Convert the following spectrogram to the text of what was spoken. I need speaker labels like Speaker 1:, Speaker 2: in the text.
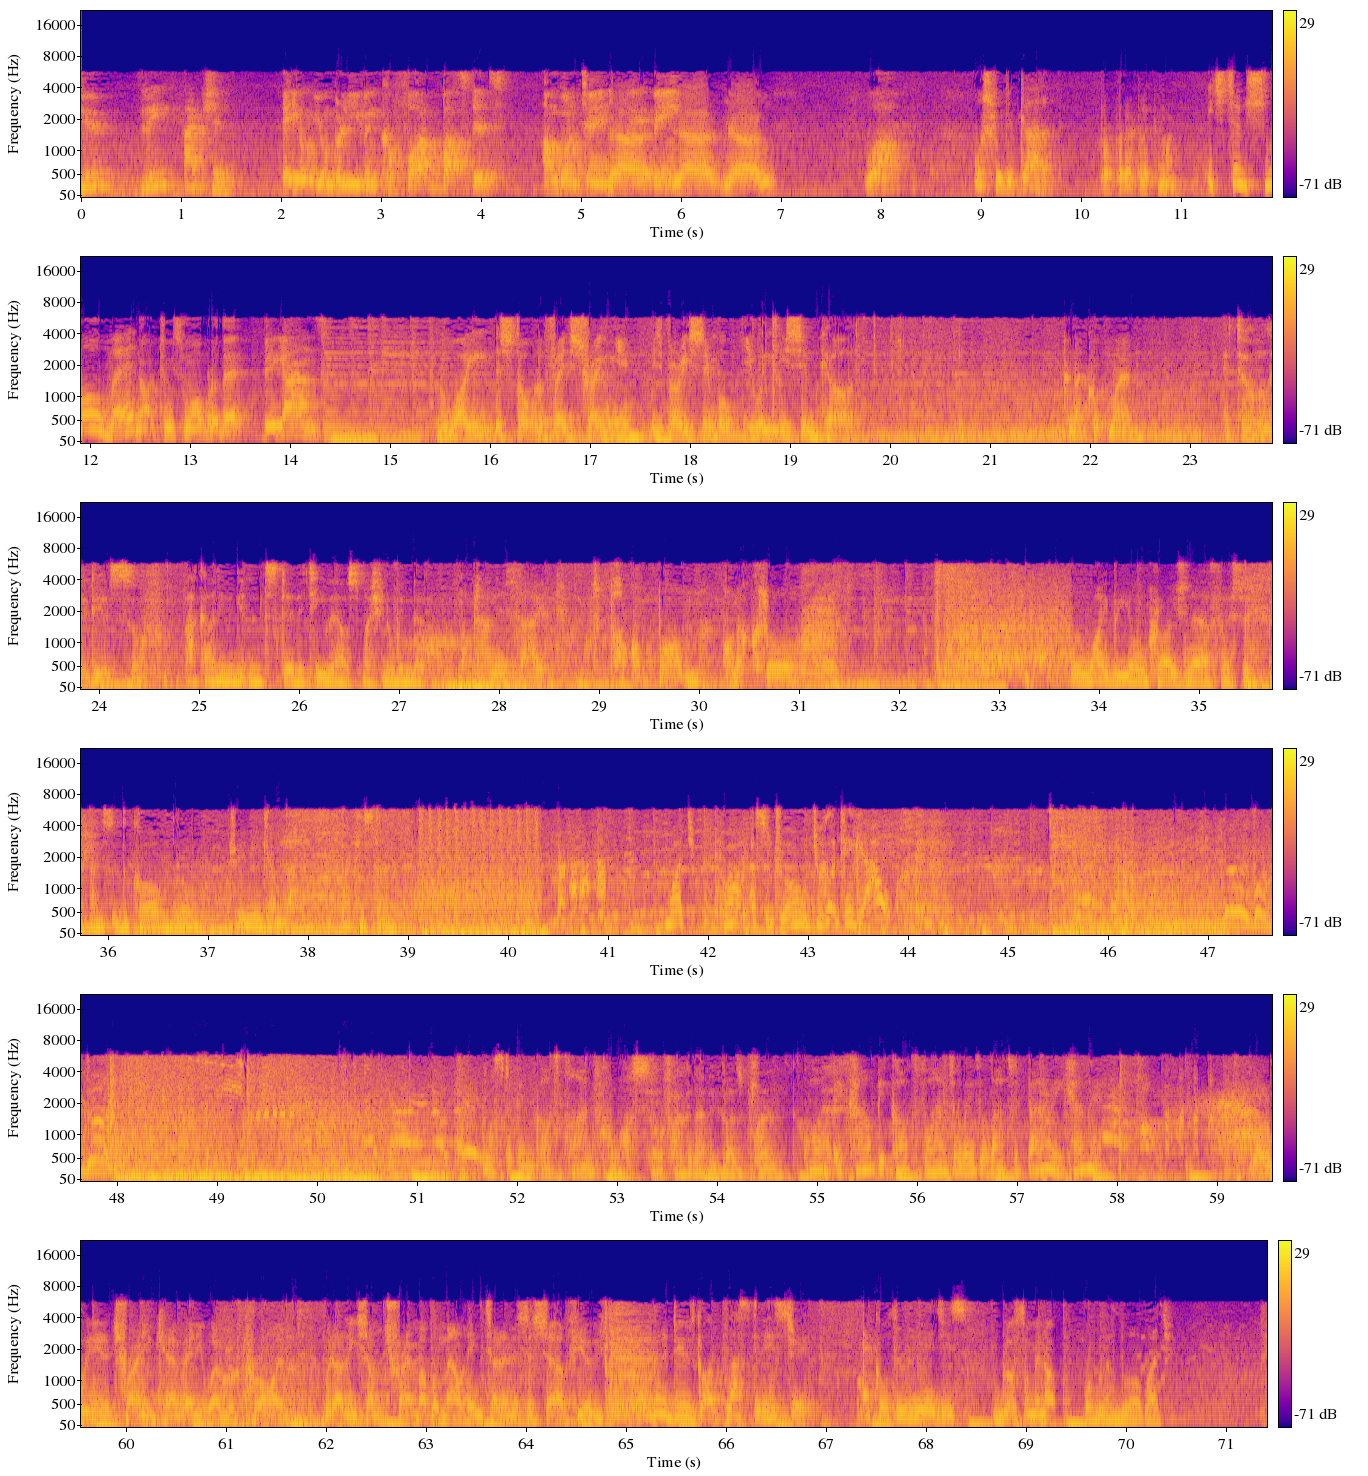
Speaker 1: two, three, action.
Speaker 2: Hey, you, you unbelieving kuffar bastards. I'm going to turn you
Speaker 3: No,
Speaker 2: no, beans.
Speaker 3: no, no.
Speaker 2: What?
Speaker 4: What's with the gun?
Speaker 5: Proper replica, man.
Speaker 4: It's too small, man.
Speaker 5: Not too small, brother.
Speaker 2: Big hands.
Speaker 6: The way to stop the feds tracking you is very simple. You eat your SIM card.
Speaker 5: Can I cook, man?
Speaker 1: A total idiot so.
Speaker 7: I can't even get them to stir the tea without smashing a window.
Speaker 4: My plan is, Dave, to put a bomb on a crow. We're way beyond crows now, Faisal.
Speaker 7: Answered the call, bro. Training camp, Pakistan.
Speaker 4: Watch. What? That's a drone. You gotta take it out.
Speaker 8: Must have been God's plan.
Speaker 1: Oh, Soph, how could that be God's plan?
Speaker 8: Well, it can't be God's plan to leave the lads with Barry, can it?
Speaker 6: Why do we need a training camp anyway? We're primed. We don't need some tramp up a mountain telling us to set a fuse.
Speaker 7: What we're going to do is got a blast in history. Echo through the ages.
Speaker 5: Blow something up.
Speaker 7: What are we're going to blow up, lad?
